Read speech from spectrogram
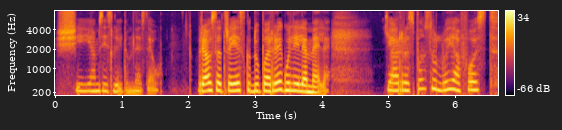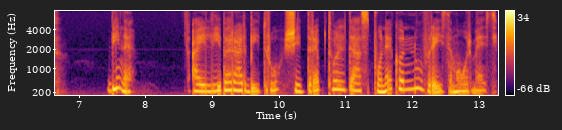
și am zis lui Dumnezeu, vreau să trăiesc după regulile mele. Iar răspunsul lui a fost, bine, ai liber arbitru și dreptul de a spune că nu vrei să mă urmezi.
